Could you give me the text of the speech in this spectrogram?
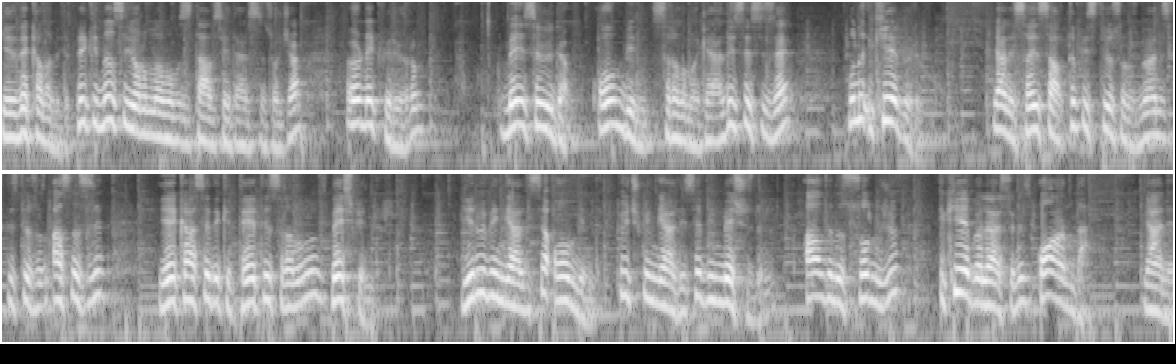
geride kalabilir. Peki nasıl yorumlamamızı tavsiye edersiniz hocam? Örnek veriyorum. MSÜ'de 10.000 sıralama geldiyse size bunu ikiye bölün. Yani sayısal tıp istiyorsanız, mühendislik istiyorsanız aslında sizin YKS'deki TET sıralamanız 5000'dir. 20 bin geldiyse 10 bindir. 3 bin geldiyse 1500'dür. Aldığınız sonucu ikiye bölerseniz o anda yani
